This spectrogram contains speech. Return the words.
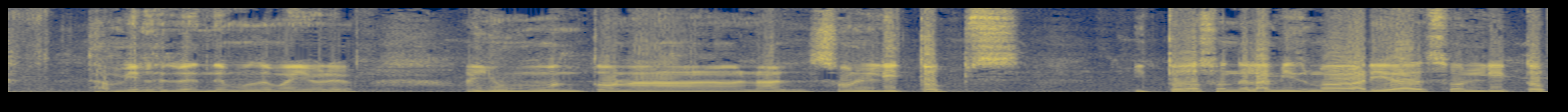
También les vendemos de mayoreo. Hay un montonal. Son litops. Y todos son de la misma variedad. Son litop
